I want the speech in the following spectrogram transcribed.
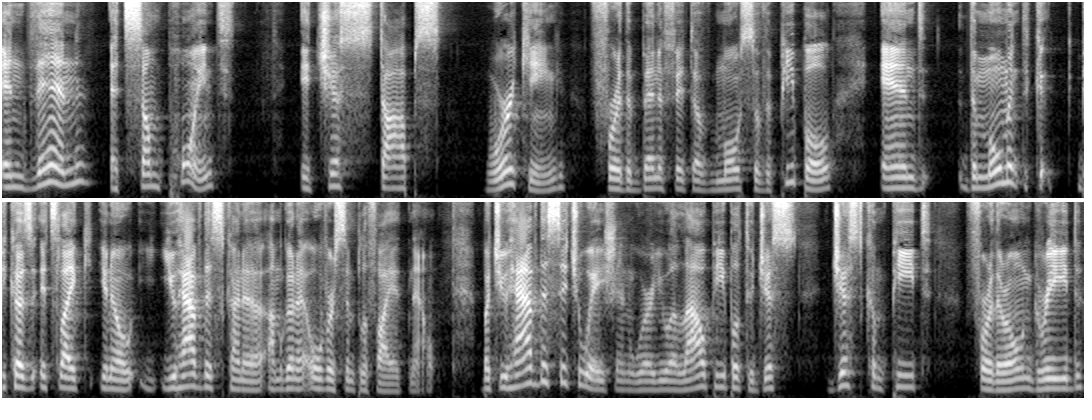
And then at some point, it just stops working for the benefit of most of the people and the moment because it's like you know you have this kind of i'm going to oversimplify it now but you have this situation where you allow people to just just compete for their own greed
